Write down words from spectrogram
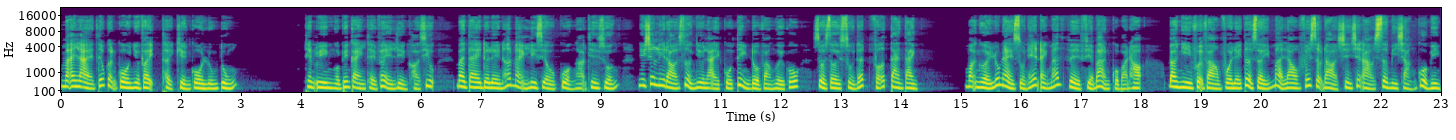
mà anh lại tiếp cận cô như vậy thật khiến cô lúng túng. Thiên Uy ngồi bên cạnh thấy vậy liền khó chịu, Bàn tay đưa lên hất mạnh ly rượu của ngạo thiên xuống, nhưng chiếc ly đó dường như lại cố tình đổ vào người cô, rồi rơi xuống đất vỡ tan tành. Mọi người lúc này dồn hết ánh mắt về phía bản của bọn họ. Bà Nhi vội vàng vừa lấy tờ giấy mà lau vết rượu đỏ trên chiếc áo sơ mi trắng của mình.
